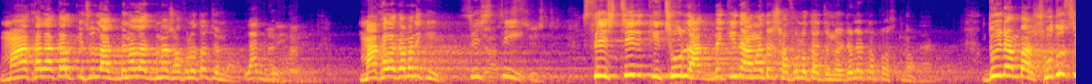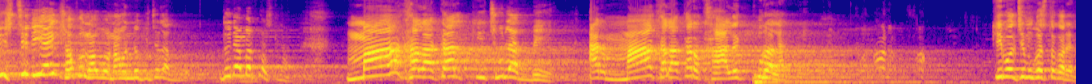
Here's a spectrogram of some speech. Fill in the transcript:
মা খালাকার কিছু লাগবে না লাগবে না সফলতার জন্য? লাগবে। মা খালাকা মানে কি? সৃষ্টি। সৃষ্টির কিছু লাগবে কি না আমাদের সফলতার জন্য? এটা হলো একটা প্রশ্ন। দুই নাম্বার শুধু সৃষ্টি দিয়েই সফল হব না অন্য কিছু লাগবে? দুই নম্বর প্রশ্ন। মা খালাকার কিছু লাগবে আর মা খালাকার খালেক পুরা লাগবে। কি বলছি মুখস্থ করেন?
